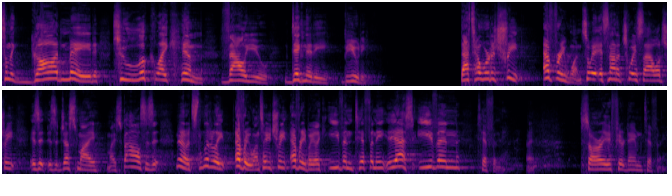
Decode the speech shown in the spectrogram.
something God made to look like Him value, dignity, beauty. That's how we're to treat everyone. So it's not a choice I will treat. Is it, is it just my, my spouse? Is it? No, it's literally everyone. How you treat everybody. Like even Tiffany. Yes, even Tiffany. Right? Sorry if you're named Tiffany.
